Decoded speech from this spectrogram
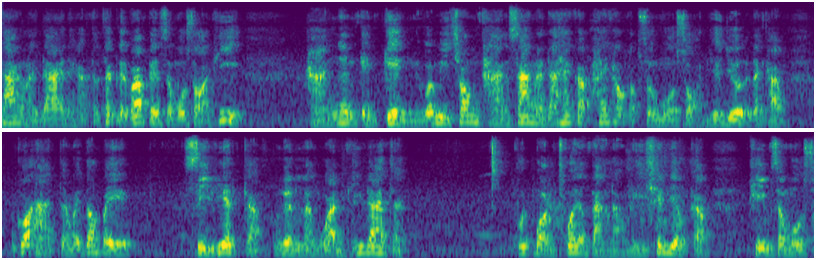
สร้างรายได้นะครับ แต่ถ้าเกิดว่าเป็นสโมสรที่หาเงินเก่งๆ หรือว่ามีช่องทางสร้างรายได้ให้กับให้เข้ากับสโมสรเยอะๆนะครับ ก็อาจจะไม่ต้องไปซีเรียสกับเงินรางวัลที่ได้จากฟุตบอลถ้วยต่างๆ เหล่านี้ เช่นเดียวกับทีมสโมส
